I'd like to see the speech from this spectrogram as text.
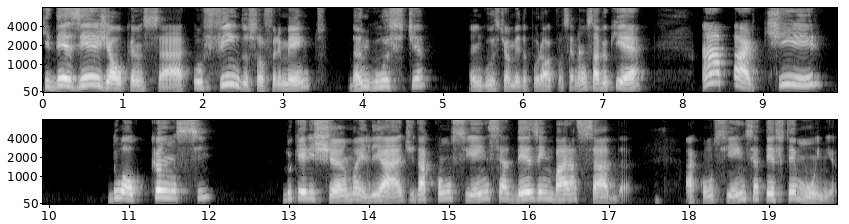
que deseja alcançar o fim do sofrimento, da angústia, angústia é o medo por algo que você não sabe o que é, a partir do alcance do que ele chama, Eliade, da consciência desembaraçada, a consciência testemunha.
